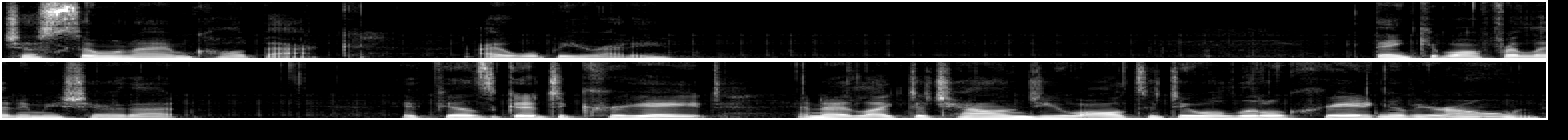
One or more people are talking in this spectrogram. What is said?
Just so when I am called back, I will be ready. Thank you all for letting me share that. It feels good to create, and I'd like to challenge you all to do a little creating of your own.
